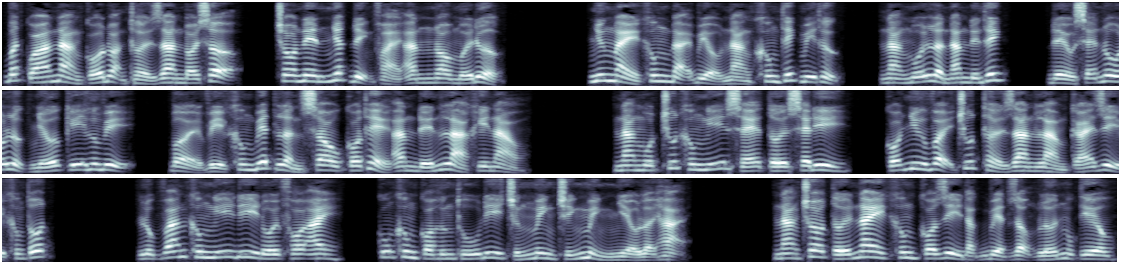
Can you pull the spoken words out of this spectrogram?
Bất quá nàng có đoạn thời gian đói sợ, cho nên nhất định phải ăn no mới được. Nhưng này không đại biểu nàng không thích mỹ thực, nàng mỗi lần ăn đến thích, đều sẽ nỗ lực nhớ kỹ hương vị, bởi vì không biết lần sau có thể ăn đến là khi nào. Nàng một chút không nghĩ sẽ tới sẽ đi, có như vậy chút thời gian làm cái gì không tốt. Lục vãn không nghĩ đi đối phó ai, cũng không có hứng thú đi chứng minh chính mình nhiều lợi hại. Nàng cho tới nay không có gì đặc biệt rộng lớn mục tiêu,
